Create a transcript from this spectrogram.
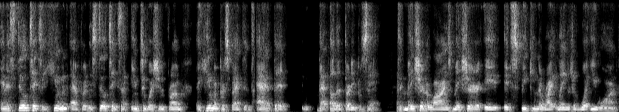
And it still takes a human effort. It still takes an intuition from a human perspective to add that that other 30% to make sure the lines, make sure it, it's speaking the right language of what you want,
